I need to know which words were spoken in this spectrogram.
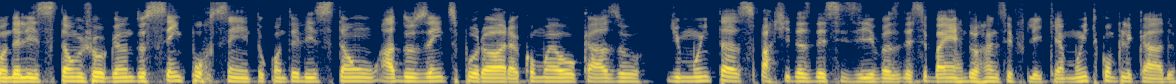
quando eles estão jogando 100%, quando eles estão a 200 por hora, como é o caso de muitas partidas decisivas desse Bayern do Hansi Flick. É muito complicado.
